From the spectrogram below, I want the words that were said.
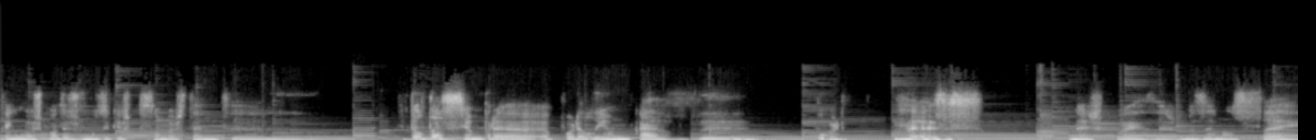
tem umas quantas músicas que são bastante. Ele está sempre a, a pôr ali um bocado de Porto nas, nas coisas, mas eu não sei.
